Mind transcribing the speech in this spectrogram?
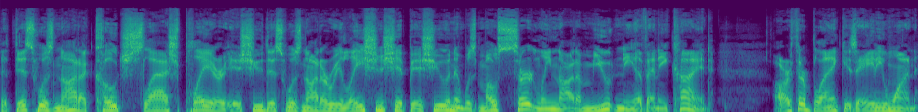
that this was not a coach slash player issue. This was not a relationship issue, and it was most certainly not a mutiny of any kind. Arthur Blank is 81.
